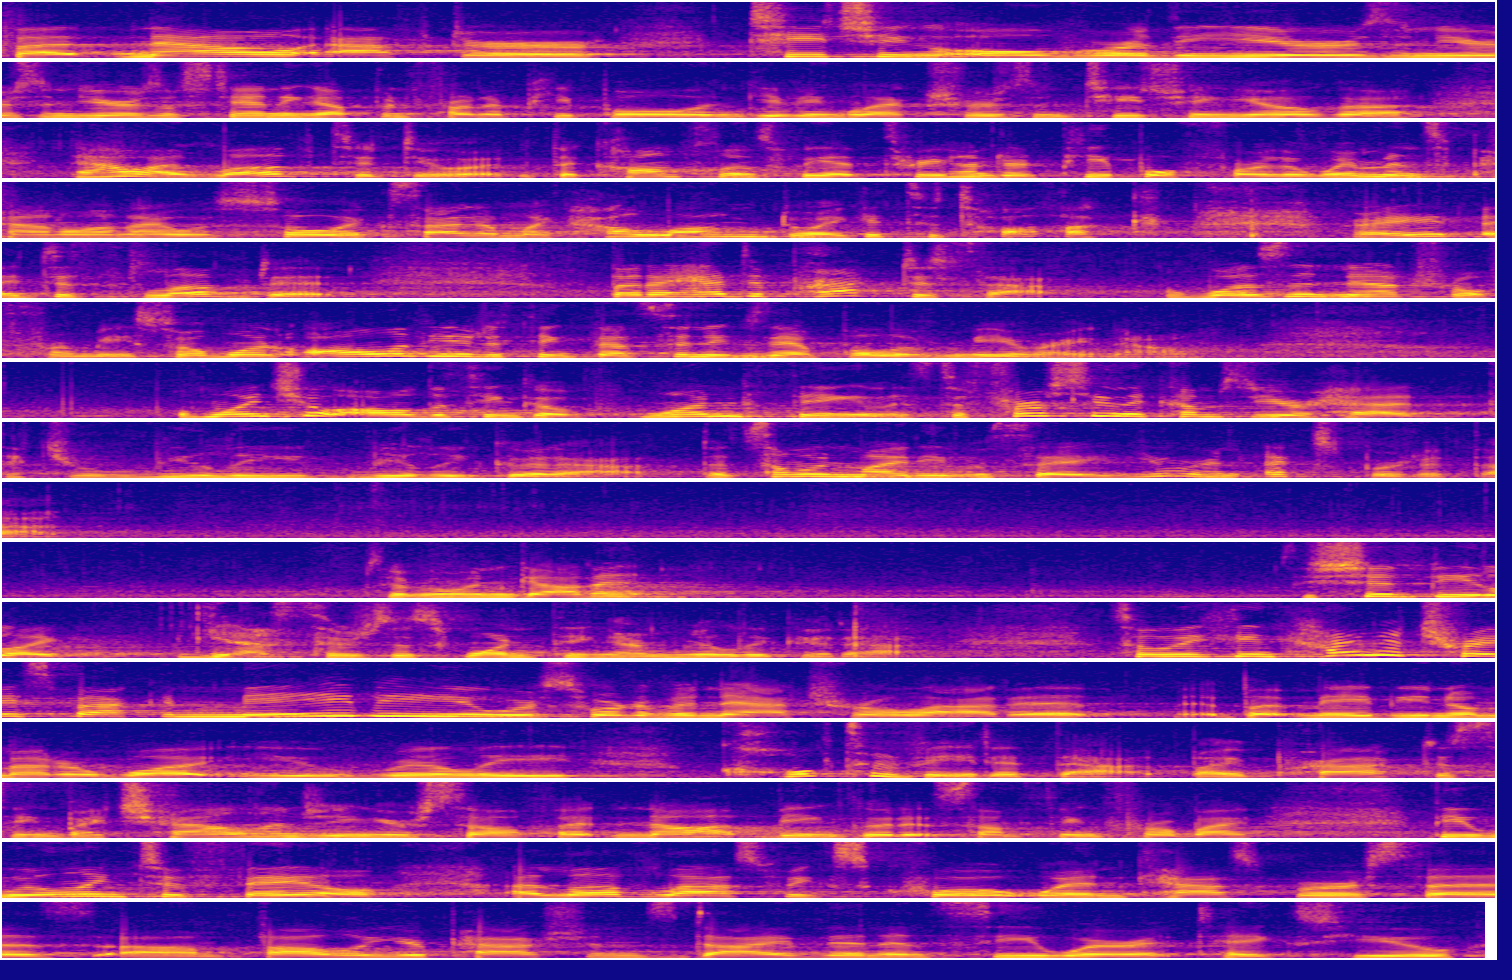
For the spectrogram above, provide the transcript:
but now, after teaching over the years and years and years of standing up in front of people and giving lectures and teaching yoga, now I love to do it. At the conference, we had 300 people for the women's panel, and I was so excited. I'm like, how long do I get to talk? Right? I just loved it. But I had to practice that. It wasn't natural for me. So I want all of you to think that's an example of me right now. Want you all to think of one thing that's the first thing that comes to your head that you're really, really good at. That someone might even say, You're an expert at that. Has everyone got it? It should be like, Yes, there's this one thing I'm really good at. So we can kind of trace back, and maybe you were sort of a natural at it, but maybe no matter what, you really cultivated that by practicing, by challenging yourself at not being good at something for by be willing to fail. I love last week's quote when Casper says, um, "Follow your passions, dive in, and see where it takes you."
